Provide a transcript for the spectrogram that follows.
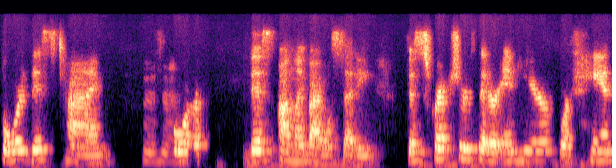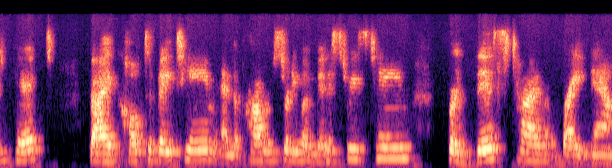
for this time, mm-hmm. for this online Bible study. The scriptures that are in here were handpicked by Cultivate team and the Proverbs 31 Ministries team for this time right now.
